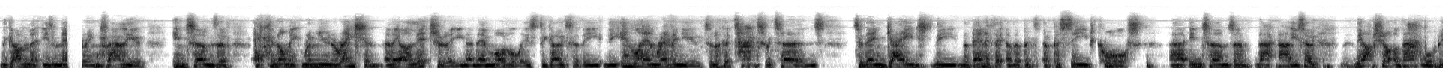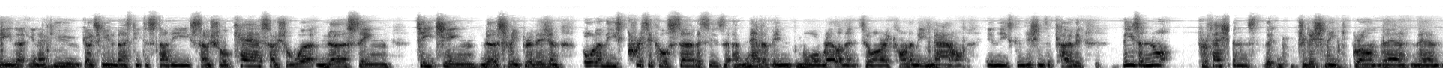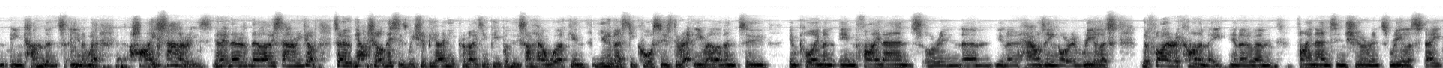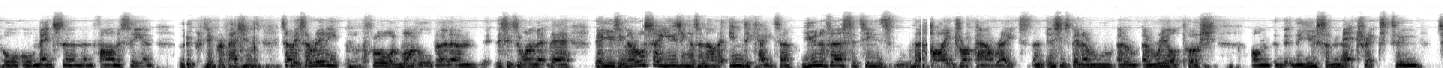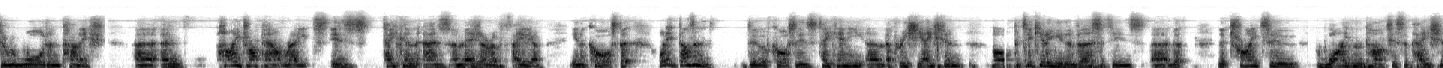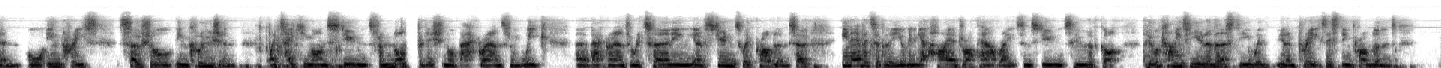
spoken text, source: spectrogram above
the government is measuring value in terms of economic remuneration. And they are literally, you know, their model is to go to the, the inland revenue to look at tax returns to then gauge the, the benefit of a, a perceived course uh, in terms of that value. So the upshot of that will be that, you know, if you go to university to study social care, social work, nursing, teaching, nursery provision, all of these critical services that have never been more relevant to our economy now in these conditions of COVID, these are not professions that traditionally grant their their incumbents, you know, high salaries. You know, they're, they're low salary jobs. So the upshot of this is we should be only promoting people who somehow work in university courses directly relevant to employment in finance or in um, you know housing or in real estate the fire economy you know um, finance insurance real estate or, or medicine and pharmacy and lucrative professions. So it's a really flawed model, but um, this is the one that they're they're using. They're also using as another indicator universities the high dropout rates, and this has been a, a, a real push on the, the, use of metrics to to reward and punish. Uh, and high dropout rates is taken as a measure of failure in a course, but what it doesn't do, of course, is take any um, appreciation of particular universities uh, that that try to widen participation or increase social inclusion by taking on students from non-traditional backgrounds, from weak uh, backgrounds, returning, you know, students with problems. So inevitably, you're going to get higher dropout rates from students who have got who are coming to university with you know pre-existing problems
